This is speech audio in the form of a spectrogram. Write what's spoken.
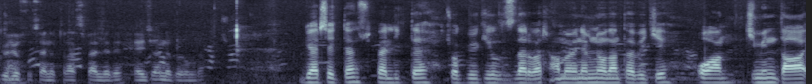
Görüyorsun sen de transferleri. Heyecan ne durumda? Gerçekten Süper Lig'de çok büyük yıldızlar var ama önemli olan tabii ki o an kimin daha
